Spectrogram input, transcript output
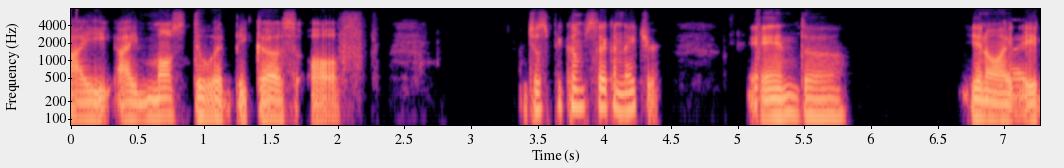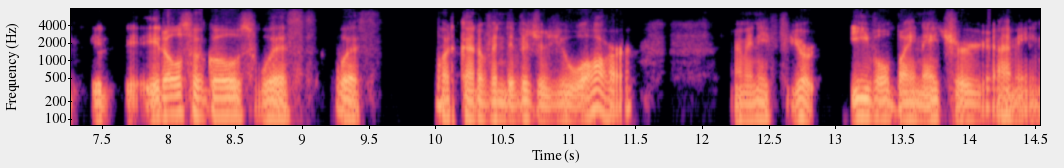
I I must do it because of just becomes second nature. And uh, you know it, Right. it it it also goes with with what kind of individual you are. I mean, if you're evil by nature, I mean,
